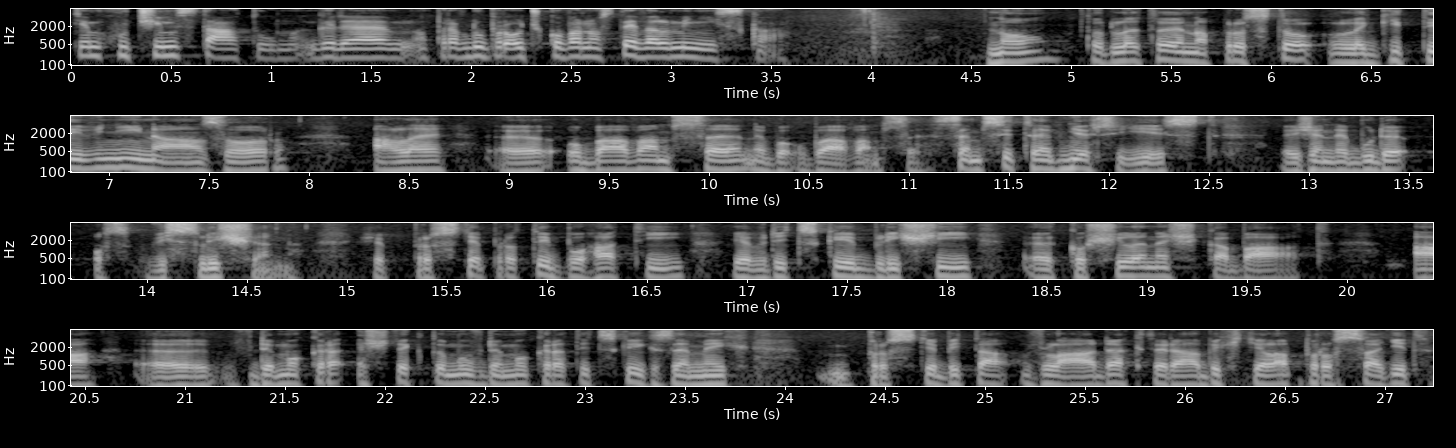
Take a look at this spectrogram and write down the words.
těm chudším státům, kde opravdu proočkovanost je velmi nízká? No, tohle je naprosto legitimní názor, ale e, obávám se, nebo obávám se, jsem si téměř jist, že nebude vyslyšen. Že prostě pro ty bohatý je vždycky blížší eh, košile než kabát. A eh, v demokra- ještě k tomu v demokratických zemích prostě by ta vláda, která by chtěla prosadit,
